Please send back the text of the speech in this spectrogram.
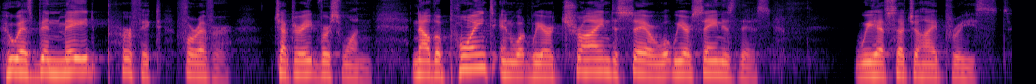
who has been made perfect forever. Chapter 8, verse 1. Now, the point in what we are trying to say, or what we are saying, is this we have such a high priest,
